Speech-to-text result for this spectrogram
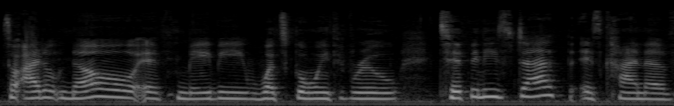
So I don't know if maybe what's going through Tiffany's death is kind of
